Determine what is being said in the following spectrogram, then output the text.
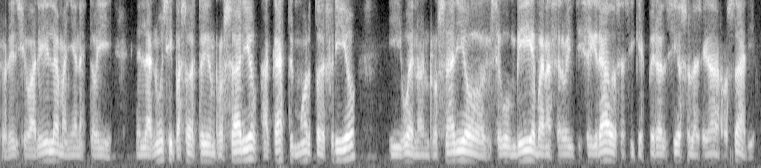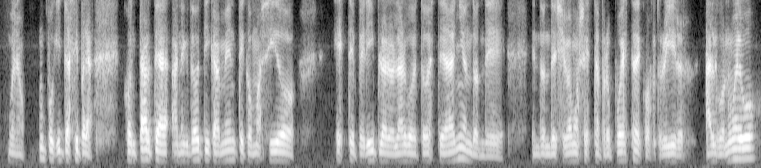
Florencio Varela, mañana estoy en Lanús y pasado estoy en Rosario. Acá estoy muerto de frío y bueno, en Rosario, según vi, van a ser 26 grados, así que espero ansioso la llegada a Rosario. Bueno, un poquito así para contarte anecdóticamente cómo ha sido este periplo a lo largo de todo este año, en donde, en donde llevamos esta propuesta de construir algo nuevo,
